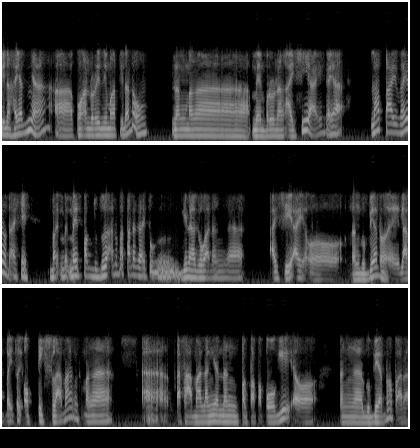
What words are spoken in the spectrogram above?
pinahayag niya, ah, kung ano rin yung mga tinanong ng mga membro ng ICI. Kaya lahat tayo ngayon ay may pagdududa. Ano ba talaga itong ginagawa ng ah, ICI o ng gobyerno? Eh, lahat ba ito optics lamang? Mga ah, kasama lang yan ng pagpapapogi o ng ah, gobyerno para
